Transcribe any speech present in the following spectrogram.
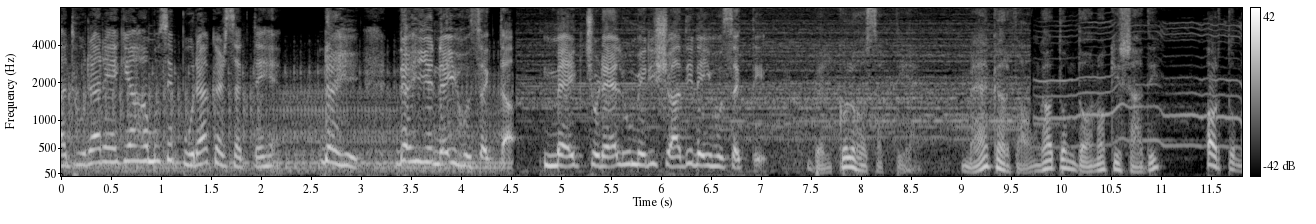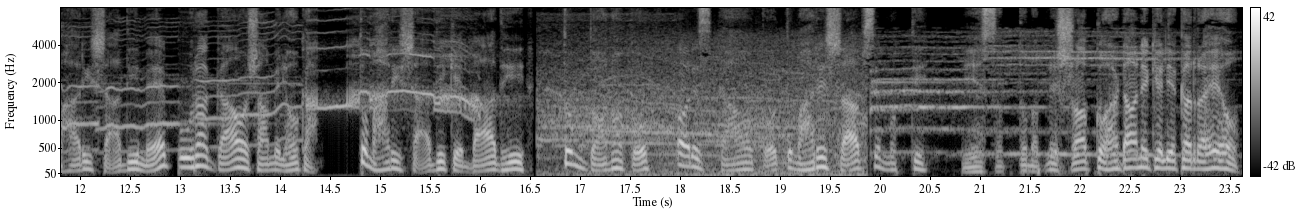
अधूरा रह गया हम उसे पूरा कर सकते हैं। नहीं नहीं ये नहीं हो सकता। मैं एक चुड़ैल हूँ मेरी शादी नहीं हो सकती। बिल्कुल हो सकती है। मैं करवाऊँगा तुम दोनों की शादी और तुम्हारी शादी में पूरा गाँव शामिल होगा। तुम्हारी शादी के बाद ही तुम दोनों को और इस गाँव को तुम्हारे श्राप से मुक्ति। ये सब तुम अपने श्राप को हटाने के लिए कर रहे हो।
